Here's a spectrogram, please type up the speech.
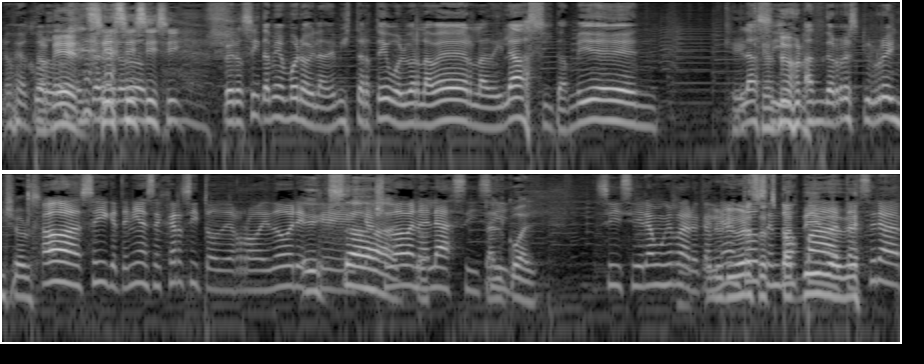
No me acuerdo. También, sí, sí, dos. sí, sí. Pero sí, también, bueno, y la de Mr. T, volverla a ver, la de Lassie también. Qué- Lassie qué and the Rescue Rangers. Ah, sí, que tenía ese ejército de roedores que, ayudaban a Lassie. Tal sí. cual. Sí, sí, era muy raro. Caminaban todos en dos de- patas. Era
